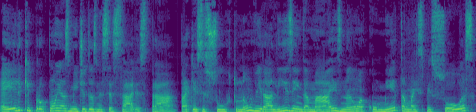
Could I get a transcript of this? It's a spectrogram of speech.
É ele que propõe as medidas necessárias para que esse surto não viralize ainda mais, não acometa mais pessoas.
